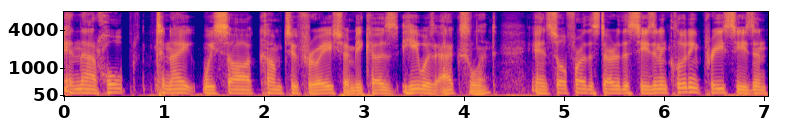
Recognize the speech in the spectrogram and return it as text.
and that hope tonight we saw come to fruition because he was excellent. And so far, the start of the season, including preseason,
